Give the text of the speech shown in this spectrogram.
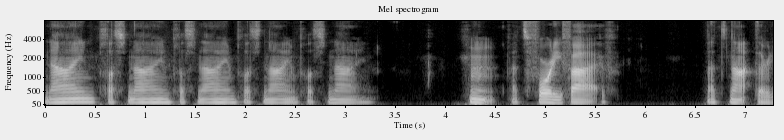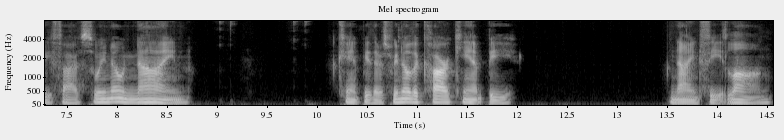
9 plus 9 plus 9 plus 9 plus 9. Hmm, that's 45. That's not 35. So we know 9 can't be there. So we know the car can't be 9 feet long.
